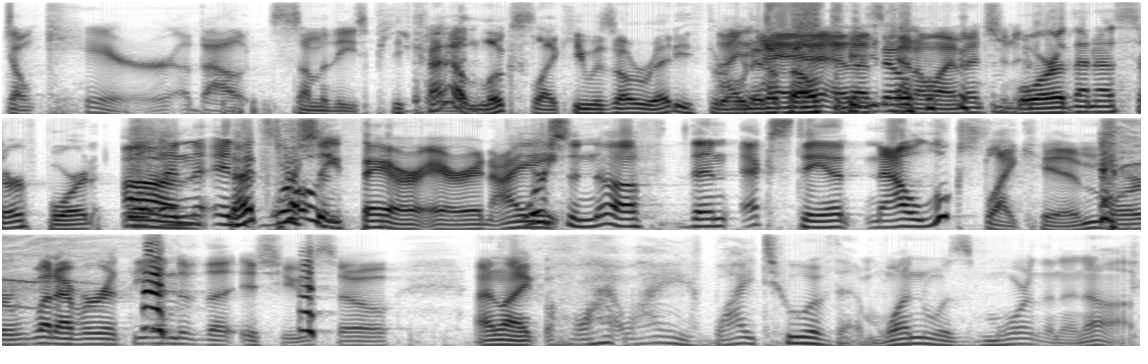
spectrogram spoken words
don't care about some of these people. He kind of looks like he was already thrown I- in a I- volcano. and that's kind of why I mentioned it. More than a surfboard. Well, um, and- and that's worse totally than- fair, Aaron. I Worse enough, then Extant now looks like him or whatever at the end of the issue. So I'm like, why, why, why two of them? One was more than enough.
